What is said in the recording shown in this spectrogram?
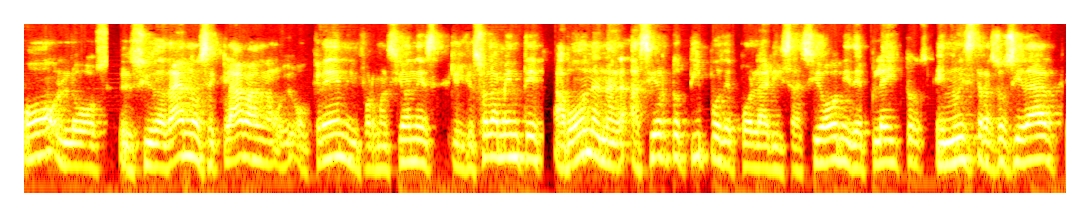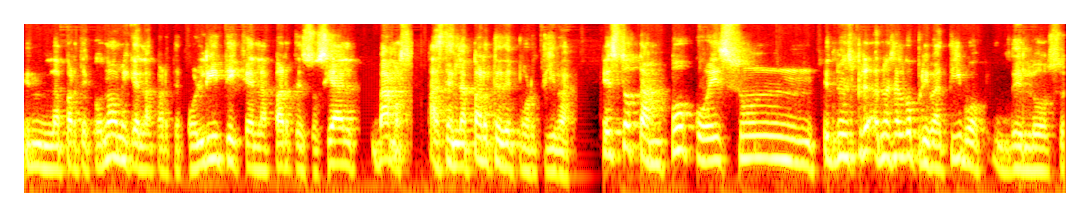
o los eh, ciudadanos se clavan o, creen informaciones que, solamente abonan a, cierto tipo de polarización y de pleitos en nuestra sociedad, en la parte económica, en la parte política, en la parte social, vamos, hasta en la parte deportiva. Esto tampoco es un, no es, algo privativo de los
